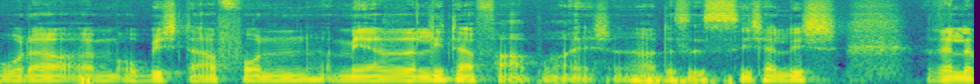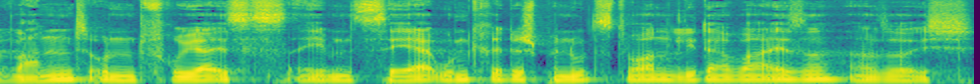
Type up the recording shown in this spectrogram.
oder ähm, ob ich davon mehrere Liter verabreiche. Ja, das ist sicherlich relevant und früher ist es eben sehr unkritisch benutzt worden, literweise. Also ich,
